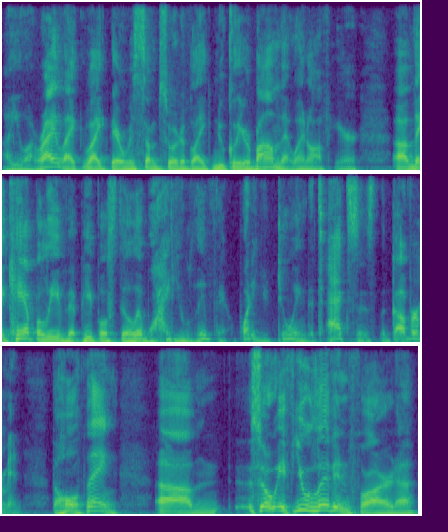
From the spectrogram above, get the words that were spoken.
Are you all right? Like, like there was some sort of like nuclear bomb that went off here. Um, they can't believe that people still live. Why do you live there? What are you doing? The taxes, the government, the whole thing. Um, so if you live in Florida,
